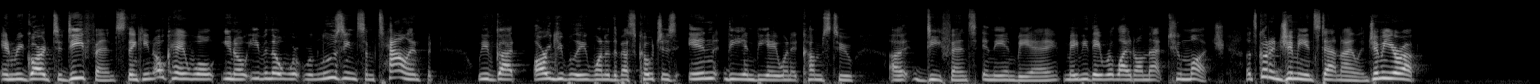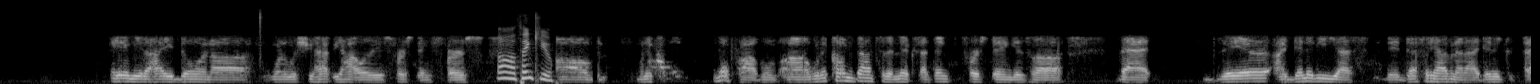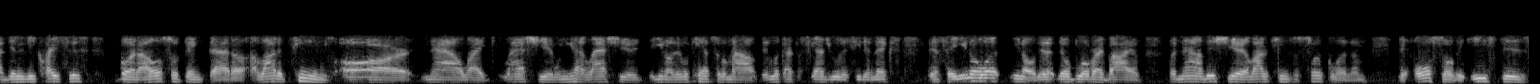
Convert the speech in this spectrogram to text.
in regard to defense, thinking, okay, well, you know, even though we're, we're losing some talent, but we've got arguably one of the best coaches in the NBA when it comes to uh, defense in the NBA. Maybe they relied on that too much. Let's go to Jimmy in Staten Island. Jimmy, you're up. Hey, Anita, how you doing? Uh, want to wish you happy holidays. First things first. Oh, thank you. Um, when it no problem. Uh, when it comes down to the Knicks, I think first thing is uh, that their identity. Yes, they're definitely having an identity identity crisis. But I also think that uh, a lot of teams are now like last year. When you had last year, you know they would cancel them out. They look at the schedule, they see the Knicks, they say, you know what, you know they, they'll blow right by them. But now this year, a lot of teams are circling them. They also the East is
